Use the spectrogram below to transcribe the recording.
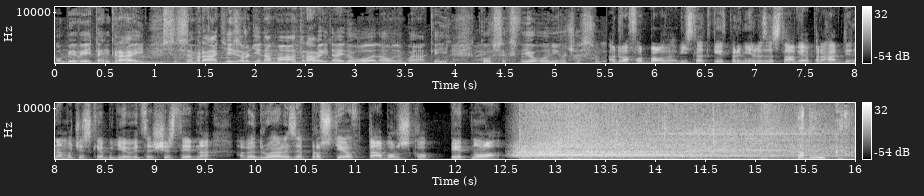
objeví ten kraj, se sem vrátí s rodinama a tráví tady dovolenou nebo nějaký kousek svého volného času. A dva fotbalové výsledky v první lize Slávia Praha Dynamo České Budějovice 6-1 a ve druhé lize Prostějov Táborsko 5-0. Tabulka.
